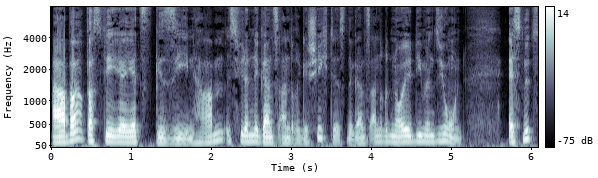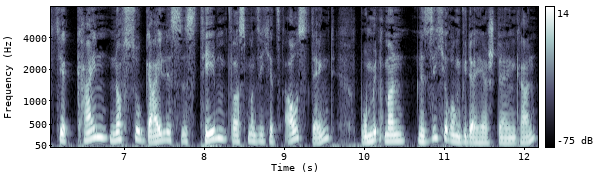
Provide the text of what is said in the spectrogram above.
Aber was wir ja jetzt gesehen haben, ist wieder eine ganz andere Geschichte, ist eine ganz andere neue Dimension. Es nützt dir kein noch so geiles System, was man sich jetzt ausdenkt, womit man eine Sicherung wiederherstellen kann,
